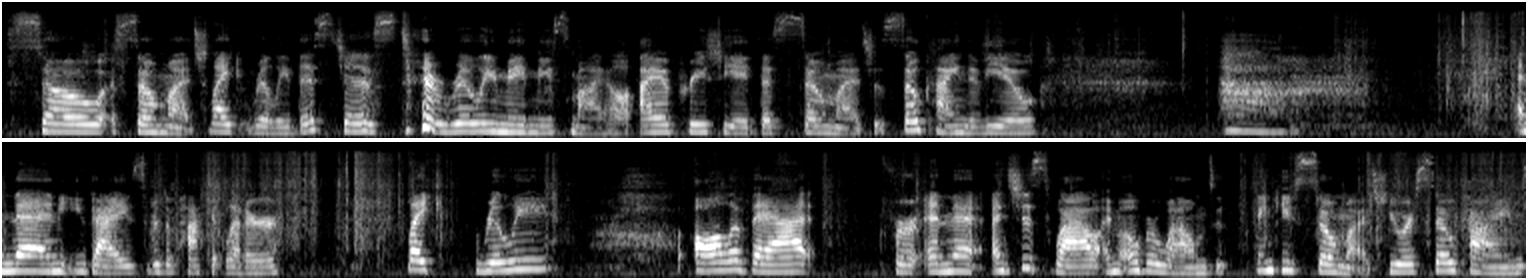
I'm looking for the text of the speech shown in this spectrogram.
so, so much. Like really, this just really made me smile. I appreciate this so much. It's so kind of you. And then you guys for the pocket letter, like really all of that for, and then it's just, wow, I'm overwhelmed. Thank you so much. You are so kind.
